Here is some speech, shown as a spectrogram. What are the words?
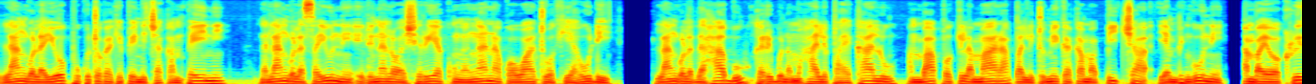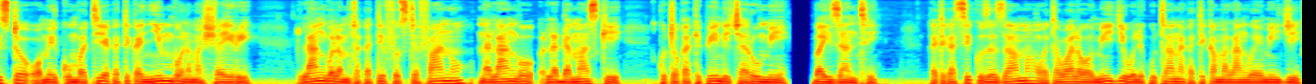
lango la Yopu kutoka kipindi cha kampeni, na lango la Sayuni linaloashiria kung'ang'ana kwa watu wa Kiyahudi, lango la dhahabu karibu na mahali pa hekalu ambapo kila mara palitumika kama picha ya mbinguni ambayo Wakristo wameikumbatia katika nyimbo na mashairi, lango la Mtakatifu Stefano na lango la Damaski kutoka kipindi cha Rumi Byzanti. Katika siku za zama, watawala wa miji walikutana katika malango ya miji.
